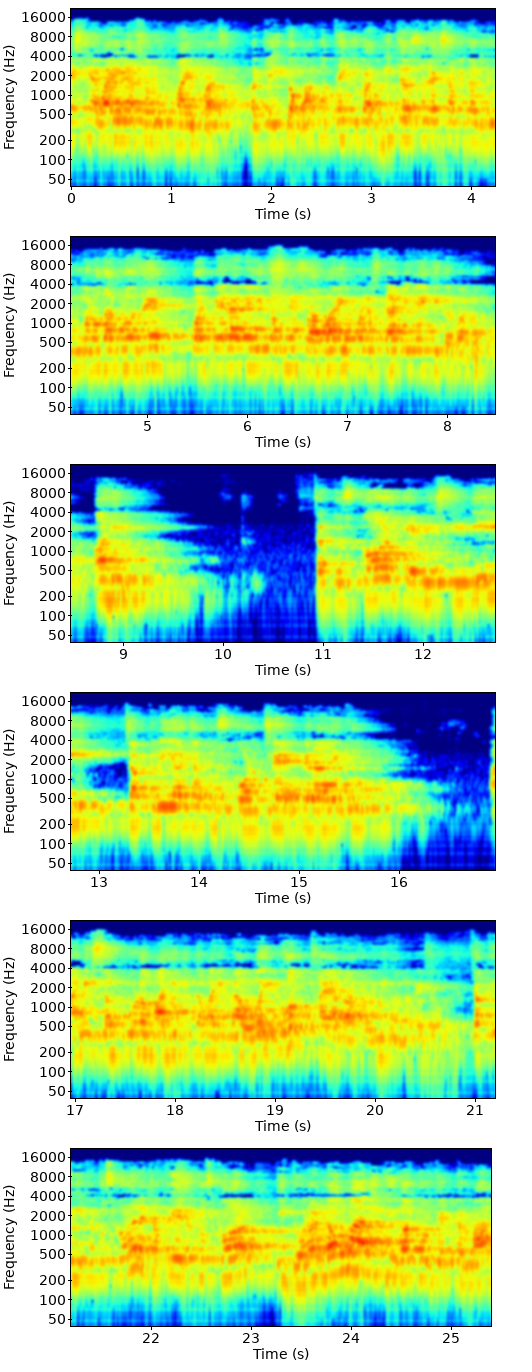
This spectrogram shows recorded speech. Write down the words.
x ને y ના સ્વરૂપમાં આપ્યા છે. એટલે ઈ તો પાકું થઈ ગયું કે દ્વિચલ સુરેખ સમીકરણ યુગ્મનો દાખલો છે. પણ પહેલા વેલી તમને સ્વાભાવિક પણ સ્ટાર્ટિંગ અહીંથી કરવાનું. અહીં. ચતુષ્કોણ ABCD ચક્રીય ચતુષ્કોણ છે. પહેલા લખ્યું. આની સંપૂર્ણ માહિતી તમારી પાસે હોય તો જ થાય આ દાખલો. ઈ ચક્રીય ચતુષ્કોણ હોય ને ચક્રીય ચતુષ્કોણ ઈ ધોરણ 9 માં આવી ગયું વર્તુળ ચેપ્ટરમાં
